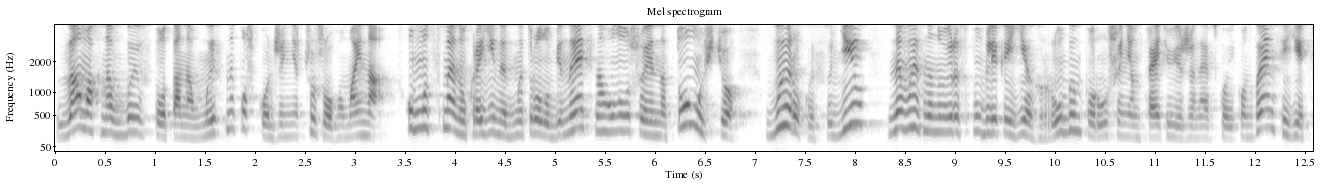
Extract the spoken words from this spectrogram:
замах на вбивство та навмисне пошкодження чужого майна. Омбудсмен України Дмитро Лубінець наголошує на тому, що вироки судів невизнаної республіки є грубим порушенням третьої Женевської конвенції,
